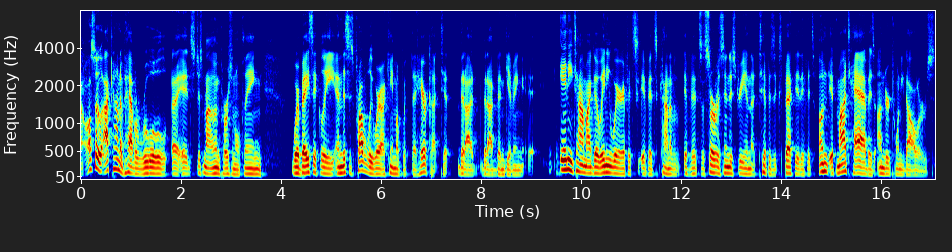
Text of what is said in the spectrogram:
Also, I kind of have a rule. Uh, it's just my own personal thing, where basically, and this is probably where I came up with the haircut tip that I that I've been giving. Anytime I go anywhere, if it's if it's kind of if it's a service industry and the tip is expected, if it's un, if my tab is under twenty dollars,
